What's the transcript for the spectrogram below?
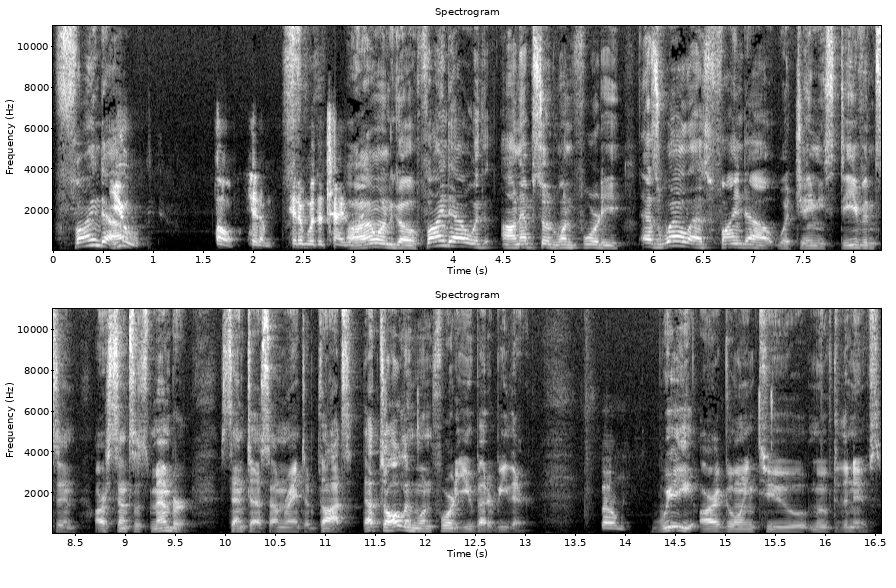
Find out. You. Oh, hit him. Hit him with a Uh, tagline. I want to go find out with on episode 140, as well as find out what Jamie Stevenson, our senseless member, sent us on Random Thoughts. That's all in 140. You better be there. Boom. We are going to move to the news.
